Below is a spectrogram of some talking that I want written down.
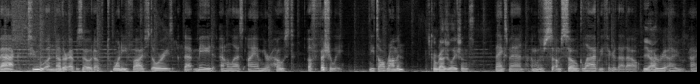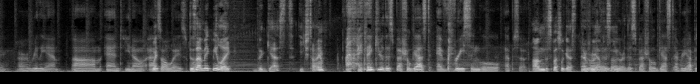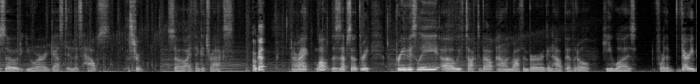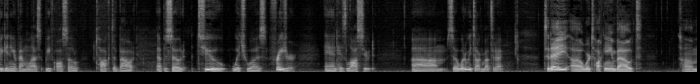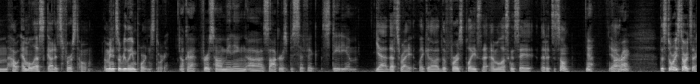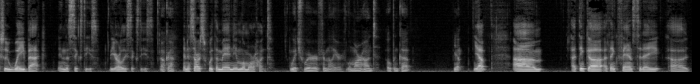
back to another episode of 25 Stories That Made MLS. I am your host, officially, Neetol Raman. Congratulations. Thanks, man. I'm so, I'm so glad we figured that out. Yeah. I, re- I, I, I really am. Um, and, you know, as Wait, always, Does well, that make me like the guest each time? I think you're the special guest every single episode. I'm the special guest every you episode. The, you are the special guest every episode. You are a guest in this house. That's true. So I think it tracks. Okay. All right. Well, this is episode three. Previously, uh, we've talked about Alan Rothenberg and how pivotal he was for the very beginning of MLS. We've also talked about episode two, which was Fraser and his lawsuit. Um, so, what are we talking about today? Today uh, we're talking about um, how MLS got its first home. I mean, it's a really important story. Okay. First home meaning uh, soccer specific stadium. Yeah, that's right. Like uh, the first place that MLS can say that it's its own. Yeah. Yeah. All right. The story starts actually way back in the 60s, the early 60s. Okay. And it starts with a man named Lamar Hunt. Which we're familiar. Lamar Hunt, Open Cup. Yep. Yep. Um, I think uh, I think fans today uh,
